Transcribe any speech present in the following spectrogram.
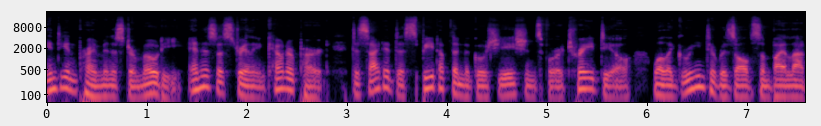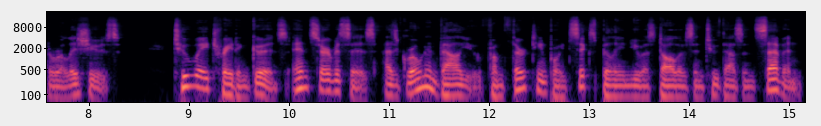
Indian Prime Minister Modi and his Australian counterpart decided to speed up the negotiations for a trade deal while agreeing to resolve some bilateral issues. Two-way trade in goods and services has grown in value from 13.6 billion US dollars in 2007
